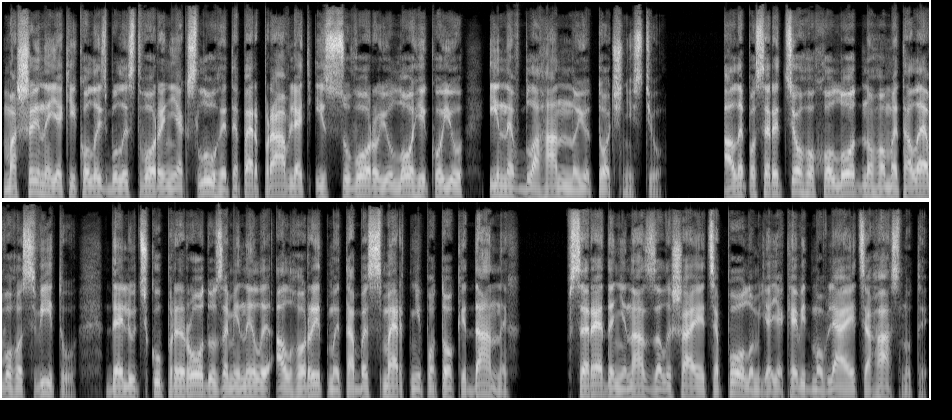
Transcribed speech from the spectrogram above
Машини, які колись були створені як слуги, тепер правлять із суворою логікою і невблаганною точністю. Але посеред цього холодного металевого світу, де людську природу замінили алгоритми та безсмертні потоки даних, всередині нас залишається полум'я, яке відмовляється гаснути.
